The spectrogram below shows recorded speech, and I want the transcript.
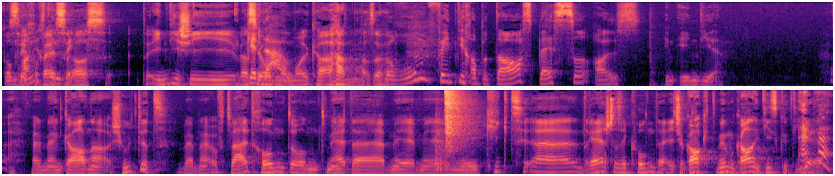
Warum Sicher denn besser be- als die indische Version, Genau. die wir mal hatten. Also, Warum finde ich aber das besser als in Indien? Wenn man in Ghana shootet, wenn man auf die Welt kommt und man, hat, äh, man, man, man kickt äh, in der ersten Sekunde, ist ja gar, müssen wir gar nicht diskutieren. Eben,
